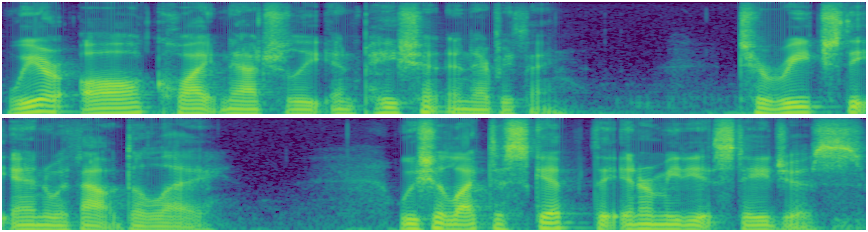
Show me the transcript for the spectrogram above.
We are all quite naturally impatient in everything, to reach the end without delay we should like to skip the intermediate stages.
